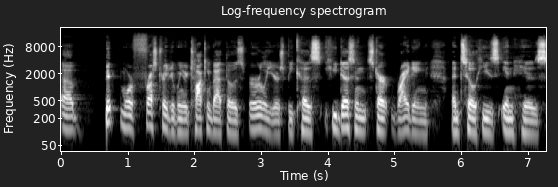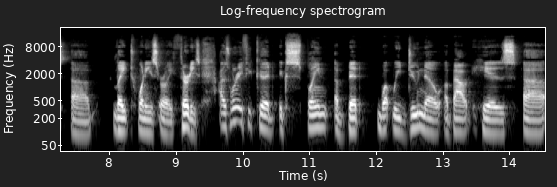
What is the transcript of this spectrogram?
a bit more frustrated when you're talking about those early years because he doesn't start writing until he's in his uh, late 20s, early 30s. I was wondering if you could explain a bit what we do know about his uh,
